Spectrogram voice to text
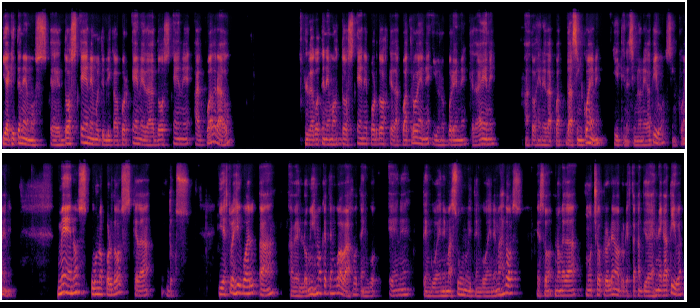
Y aquí tenemos 2n eh, multiplicado por n da 2n al cuadrado. Luego tenemos 2n por 2 que da 4n y 1 por n que da n. Más 2n da, da 5n y tiene signo negativo, 5n. Menos 1 por 2 que da 2. Y esto es igual a a ver, lo mismo que tengo abajo, tengo n, tengo n más 1 y tengo n más 2. Eso no me da mucho problema porque esta cantidad es negativa,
